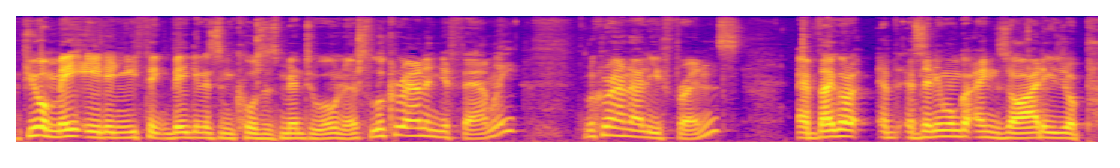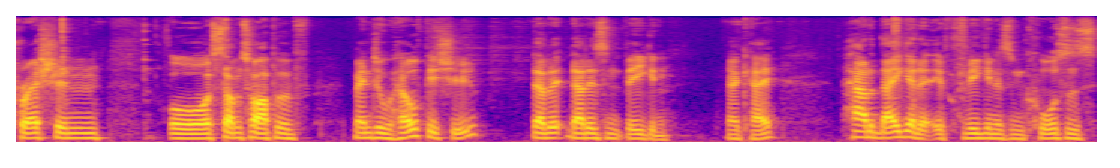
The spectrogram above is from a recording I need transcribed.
If you're a meat eater and you think veganism causes mental illness, look around in your family, look around at your friends. Have they got? Has anyone got anxiety, depression, or some type of mental health issue that that isn't vegan? Okay, how did they get it if veganism causes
